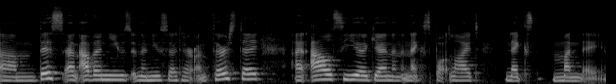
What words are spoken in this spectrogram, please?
um, this and other news in the newsletter on Thursday. And I'll see you again in the next spotlight next Monday.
